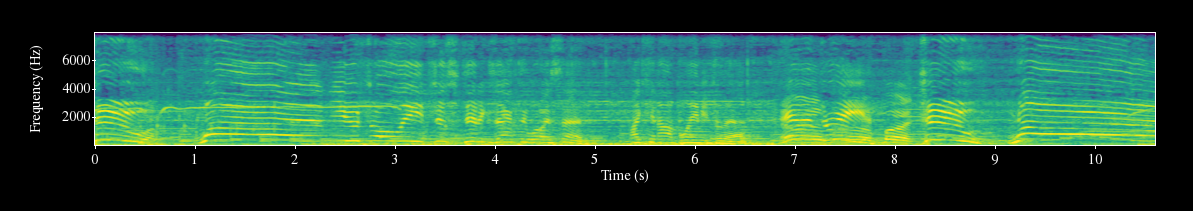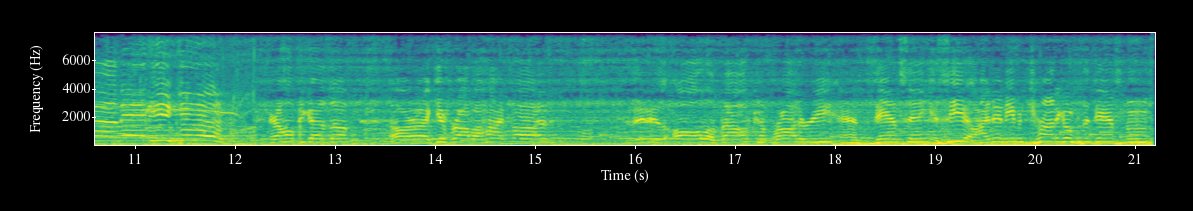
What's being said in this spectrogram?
two, one. You totally just did exactly what I said. I cannot blame you for that. And oh, three, oh, two, one, and he did it. Here, I'll help you guys up. All right, give Rob a high five. It is all about camaraderie and dancing. You see, I didn't even try to go for the dance moves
